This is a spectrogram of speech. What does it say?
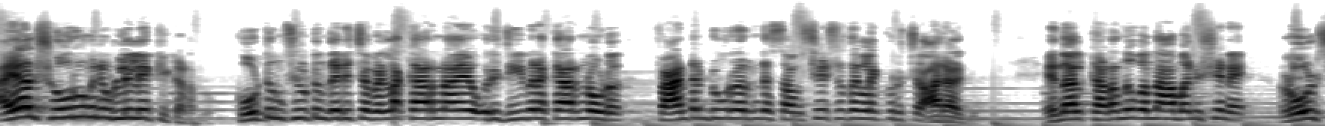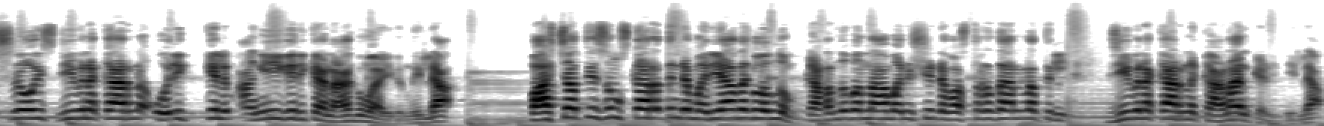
അയാൾ ഷോറൂമിന് ഉള്ളിലേക്ക് കടന്നു. കോട്ടും സ്യൂട്ടും ധരിച്ച വെള്ളക്കാരനായ ഒരു ജീവനക്കാരനോട് ഫാൻഡം ടൂററിന്റെ സവിശേഷതകളെക്കുറിച്ച് ആരാഞ്ഞു. എന്നാൽ കടന്നു വന്ന ആ മനുഷ്യനെ റോൾസ് റോയ്സ് ജീവനക്കാരന് ഒരിക്കലും അംഗീകരിക്കാനാകുമായിരുന്നില്ല. പാശ്ചാത്യ സംസ്കാരത്തിന്റെ മര്യാദകളൊന്നും കടന്നു വന്ന ആ മനുഷ്യന്റെ വസ്ത്രധാരണത്തിൽ ജീവനക്കാരന് കാണാൻ കഴിഞ്ഞില്ല.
